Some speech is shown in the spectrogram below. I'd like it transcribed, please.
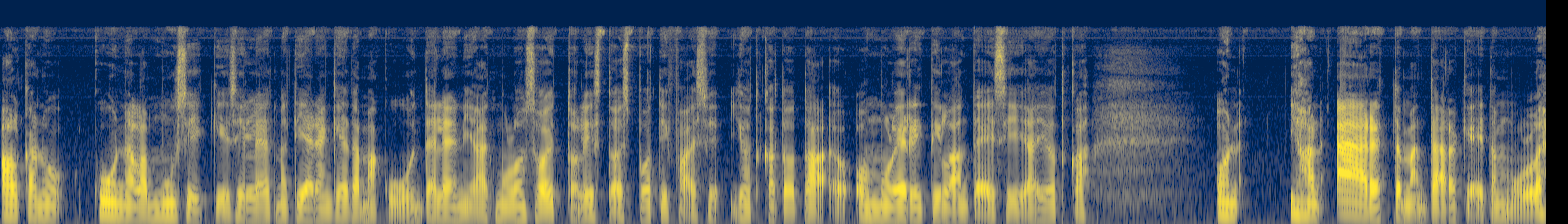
alkanut kuunnella musiikkia silleen, että mä tiedän, ketä mä kuuntelen ja että mulla on soittolistoja Spotify, jotka tota, on mulle eri tilanteisiin ja jotka on ihan äärettömän tärkeitä mulle.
